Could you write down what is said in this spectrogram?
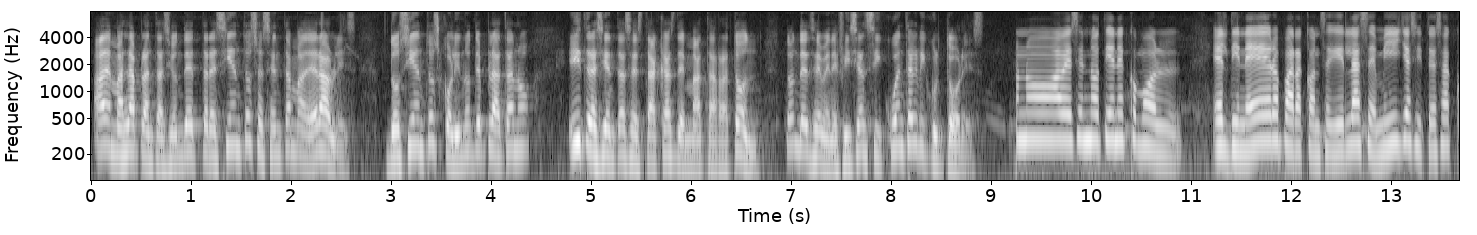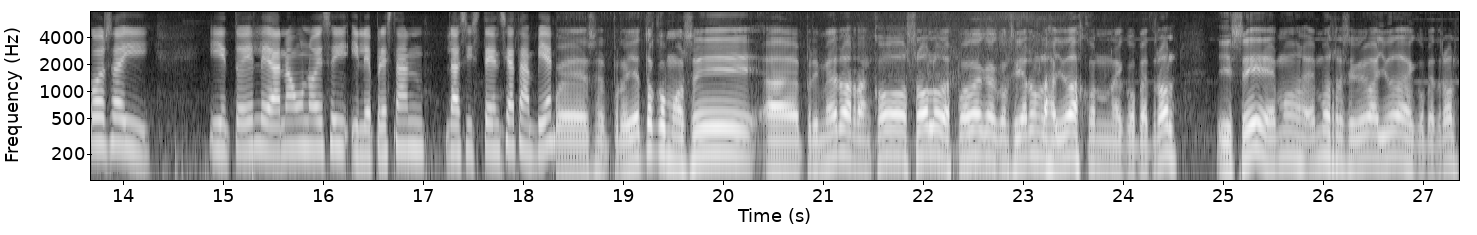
además la plantación de 360 maderables, 200 colinos de plátano y 300 estacas de mata ratón, donde se benefician 50 agricultores. Uno a veces no tiene como el, el dinero para conseguir las semillas y toda esa cosa y y entonces le dan a uno eso y, le prestan la asistencia también. Pues el proyecto como sí, eh, primero arrancó solo después de que consiguieron las ayudas con Ecopetrol y sí, hemos, hemos recibido ayuda de Ecopetrol.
